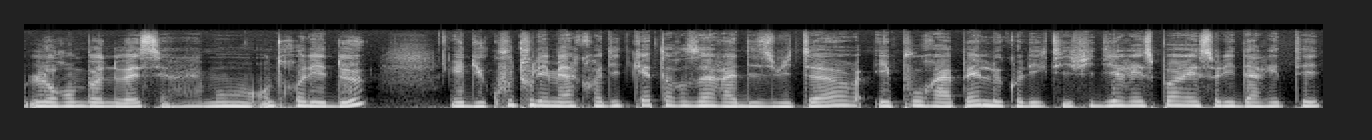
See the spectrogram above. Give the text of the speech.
Laurent Bonnevet, c'est vraiment entre les deux. Et du coup, tous les mercredis de 14h à 18h. Et pour rappel, le collectif Idir Espoir et Solidarité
